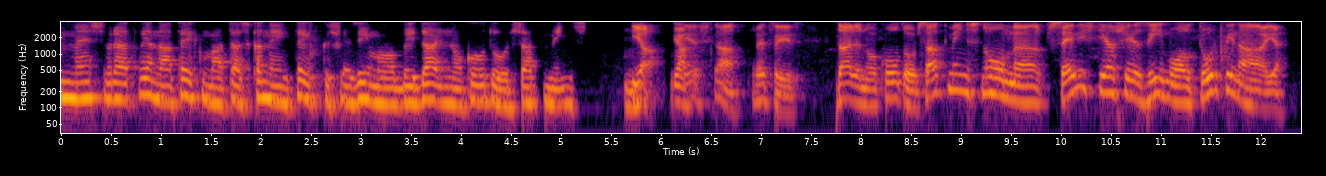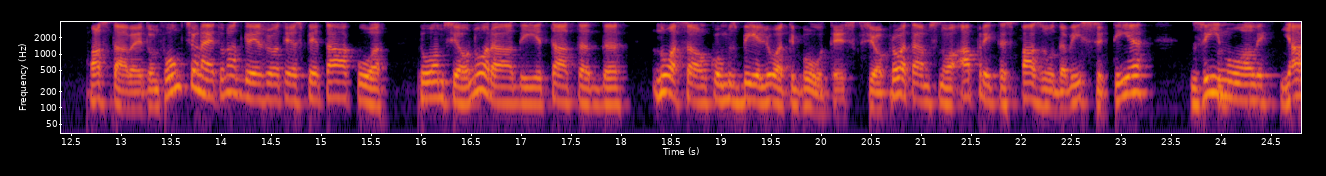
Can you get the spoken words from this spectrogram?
Mēs varētu vienā teikumā tā skanīgi teikt, ka šie zīmoli bija daļa no kultūras atmiņas. Mm. Jā, jā. tieši tā, precīzi. Daļa no kultūras atmiņas, nu, un uh, sevišķi, ja šie zīmoli turpināja pastāvēt un funkcionēt, un atgriežoties pie tā, ko Toms jau norādīja, tā tad uh, nosaukums bija ļoti būtisks. Jo, protams, no aprites pazuda visi tie zīmoli, jā,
